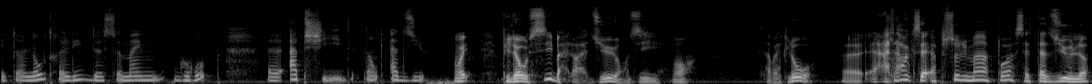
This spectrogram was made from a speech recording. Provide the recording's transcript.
est un autre lead de ce même groupe, euh, Abschied, donc adieu. Oui. Puis là aussi, ben là, adieu, on dit, bon, ça va être lourd. Euh, alors que c'est absolument pas cet adieu-là.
